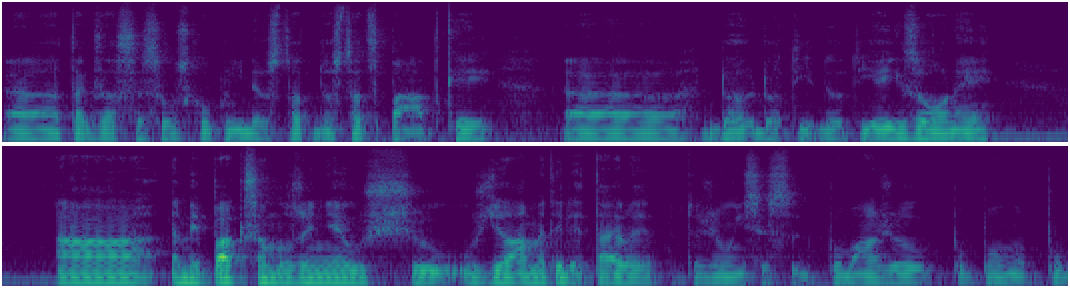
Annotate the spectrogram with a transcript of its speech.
eh, tak zase jsou schopní dostat, dostat zpátky eh, do, do té do jejich zóny. A my pak samozřejmě už, už děláme ty detaily, protože oni si pomážou, pom, pom,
